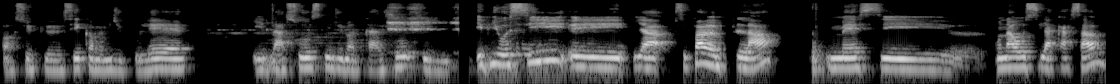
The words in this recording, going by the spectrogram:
parce que c'est quand même du poulet et de la sauce et du noix de cajou. Et, puis aussi, il y a, c'est pas un plat, mais c'est, euh, on a aussi la cassave,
